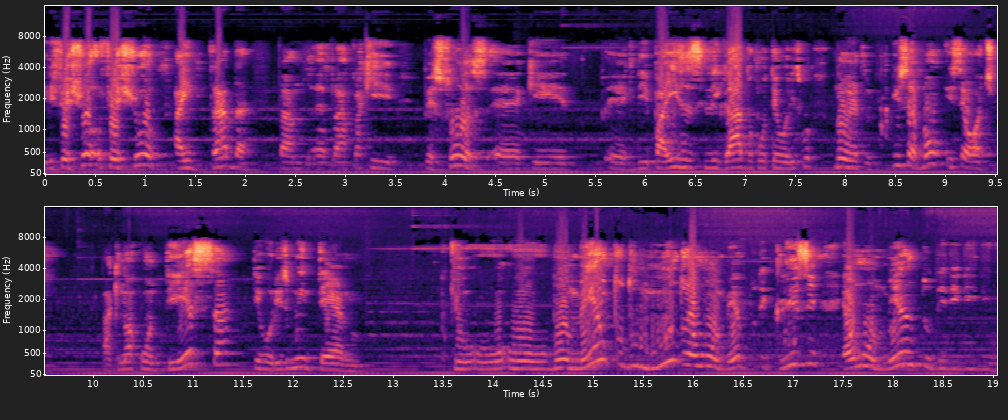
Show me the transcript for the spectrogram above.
Ele fechou, fechou a entrada para é, que pessoas é, que, é, de países ligados com o terrorismo não entrem. Isso é bom, isso é ótimo. Para que não aconteça terrorismo interno que o, o, momento do mundo é um momento de crise, é um momento de, de, de,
